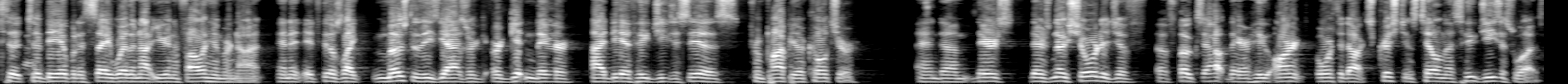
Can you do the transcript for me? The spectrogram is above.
to to be able to say whether or not you're going to follow him or not. And it, it feels like most of these guys are are getting their idea of who Jesus is from popular culture. And um, there's there's no shortage of, of folks out there who aren't Orthodox Christians telling us who Jesus was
